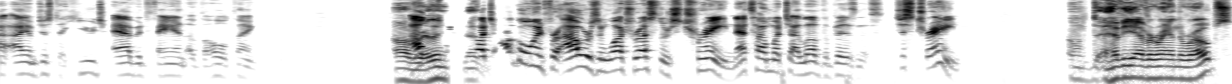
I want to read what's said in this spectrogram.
I, I am just a huge avid fan of the whole thing. Oh, I'll really? That- Watch, I'll go in for hours and watch wrestlers train. That's how much I love the business. Just train. oh, have you ever ran the ropes?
